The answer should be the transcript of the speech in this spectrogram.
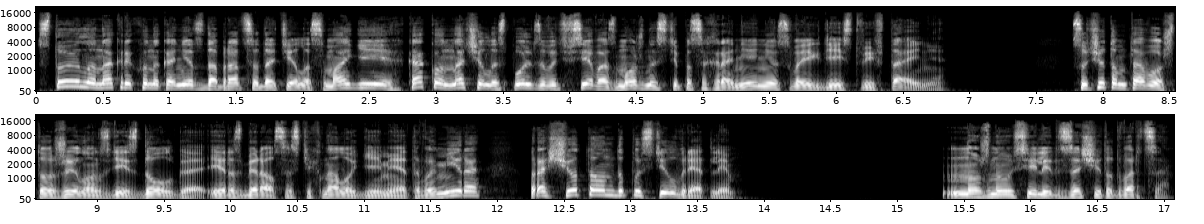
Стоило Накриху наконец добраться до тела с магией, как он начал использовать все возможности по сохранению своих действий в тайне. С учетом того, что жил он здесь долго и разбирался с технологиями этого мира, просчета он допустил вряд ли. «Нужно усилить защиту дворца»,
